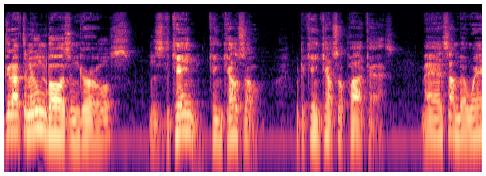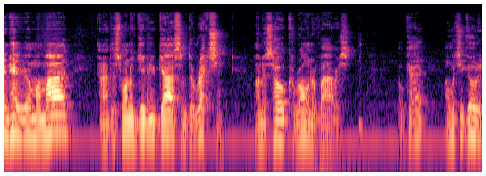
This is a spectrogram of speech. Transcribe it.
Good afternoon, boys and girls. This is the King, King Kelso, with the King Kelso podcast. Man, something been weighing heavy on my mind, and I just want to give you guys some direction on this whole coronavirus. Okay? I want you to go to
